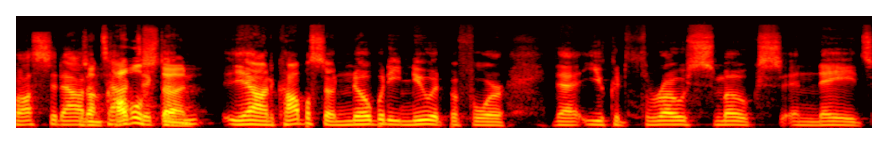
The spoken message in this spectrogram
busted out on tactic that Cobblestone. yeah, on cobblestone. Nobody knew it before that you could throw smokes and nades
